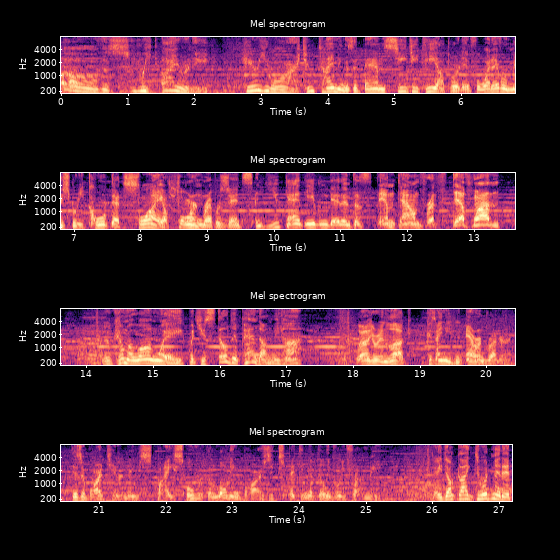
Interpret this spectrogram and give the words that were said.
oh, the sweet irony. Here you are, two-timing as a damn CGT operative for whatever mystery corp that sly of foreign represents, and you can't even get into Stimtown for a stiff one? You've come a long way, but you still depend on me, huh? Well, you're in luck, because I need an errand runner. There's a bartender named Spice over at the loading bars expecting a delivery from me. They don't like to admit it,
